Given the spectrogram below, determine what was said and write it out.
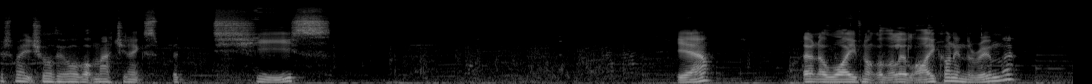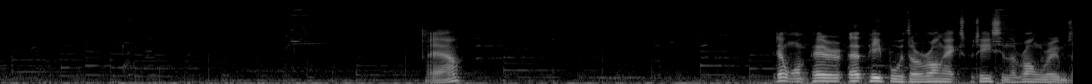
Just make sure they've all got matching expertise. Yeah. Don't know why you've not got the little icon in the room there. Yeah. You don't want uh, people with the wrong expertise in the wrong rooms.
